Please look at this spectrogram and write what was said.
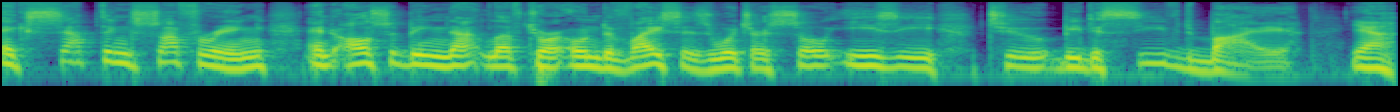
accepting suffering and also being not left to our own devices, which are so easy to be deceived by. Yeah,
